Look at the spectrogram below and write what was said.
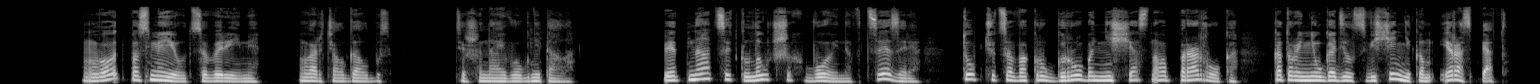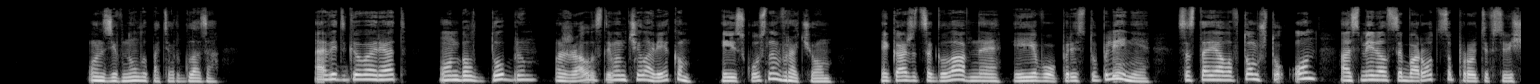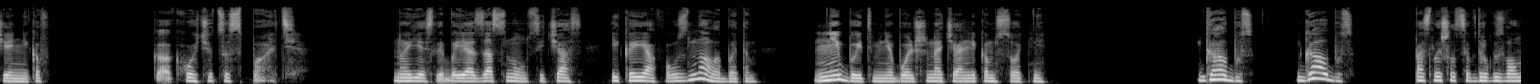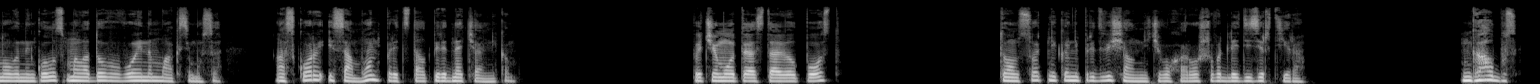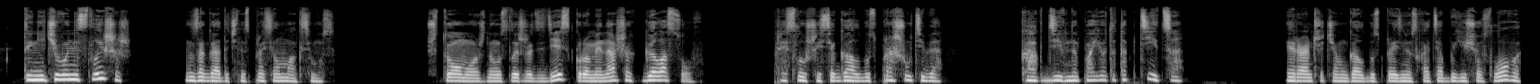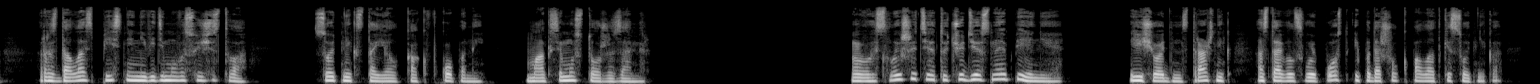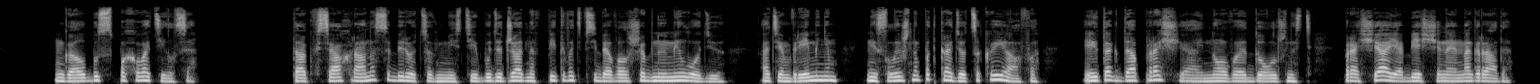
«Вот посмеются в Риме», — ворчал Галбус. Тишина его угнетала. «Пятнадцать лучших воинов Цезаря топчутся вокруг гроба несчастного пророка, который не угодил священникам и распят». Он зевнул и потер глаза. «А ведь, говорят, он был добрым, жалостливым человеком и искусным врачом. И, кажется, главное его преступление состояло в том, что он осмелился бороться против священников. Как хочется спать. Но если бы я заснул сейчас, и Каяфа узнал об этом, не быть мне больше начальником сотни. «Галбус! Галбус!» — послышался вдруг взволнованный голос молодого воина Максимуса, а скоро и сам он предстал перед начальником. Почему ты оставил пост? Тон сотника не предвещал ничего хорошего для дезертира. Галбус, ты ничего не слышишь? загадочно спросил Максимус. Что можно услышать здесь, кроме наших голосов? Прислушайся, Галбус, прошу тебя. Как дивно поет эта птица. И раньше, чем Галбус произнес хотя бы еще слово, раздалась песня невидимого существа. Сотник стоял как вкопанный. Максимус тоже замер. «Вы слышите это чудесное пение?» Еще один стражник оставил свой пост и подошел к палатке сотника. Галбус похватился. Так вся охрана соберется вместе и будет жадно впитывать в себя волшебную мелодию, а тем временем неслышно подкрадется Каиафа, и тогда прощай новая должность, прощай обещанная награда.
